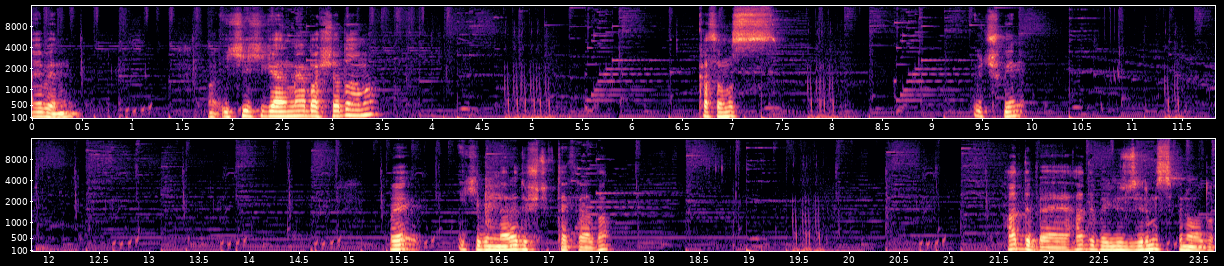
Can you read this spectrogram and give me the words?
Ebenin. 2-2 gelmeye başladı ama kasamız 3000 ve 2000'lere düştük tekrardan. Hadi be, hadi be 120 spin oldu.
